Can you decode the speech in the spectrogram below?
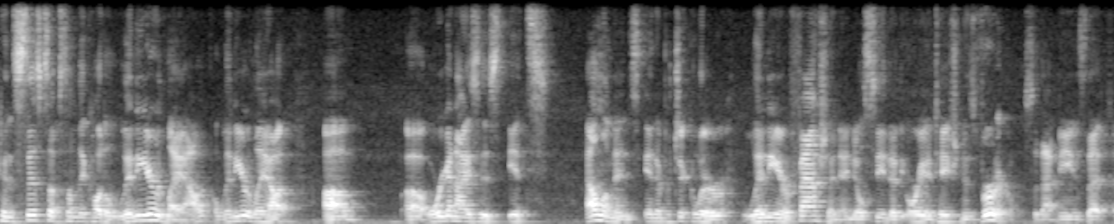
consists of something called a linear layout. A linear layout um, uh, organizes its elements in a particular linear fashion, and you'll see that the orientation is vertical. So that means that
